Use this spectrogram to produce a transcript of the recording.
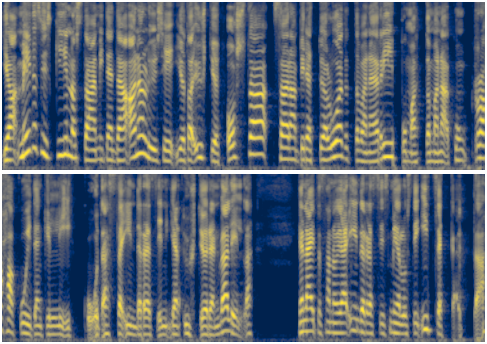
Ja meitä siis kiinnostaa, miten tämä analyysi, jota yhtiöt ostaa, saadaan pidettyä luotettavana ja riippumattomana, kun raha kuitenkin liikkuu tässä Inderesin ja yhtiöiden välillä. Ja näitä sanoja Inderes siis mieluusti itse käyttää.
